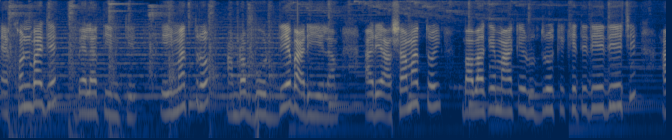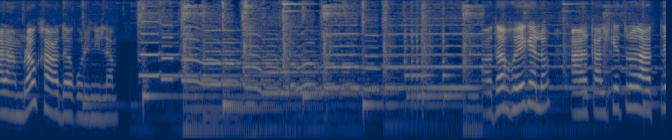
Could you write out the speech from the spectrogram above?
এখন বাজে বেলা তিনটে। এইমাত্র আমরা ভোট দিয়ে বাড়ি এলাম। আর এ আসা মাত্রই বাবাকে, মাকে, রুদ্রকে খেতে দিয়ে দিয়েছি আর আমরাও খাওয়া দাওয়া করে নিলাম। দাওয়া হয়ে গেল। আর কালকে তো রাত্রে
